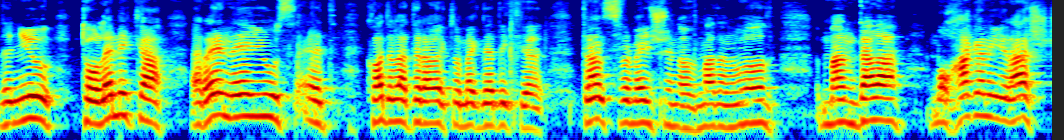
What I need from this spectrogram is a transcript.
the new Ptolemica Reneus at quadrilateral electromagnetic uh, transformation of modern world, Mandala, Mahogany Rush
